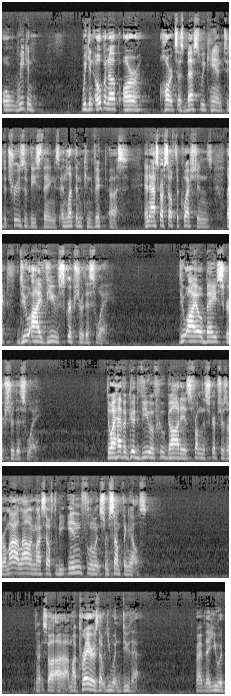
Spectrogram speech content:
or we can we can open up our hearts as best we can to the truths of these things and let them convict us and ask ourselves the questions like do i view scripture this way? Do i obey scripture this way do i have a good view of who god is from the scriptures or am i allowing myself to be influenced from something else right, so I, my prayer is that you wouldn't do that right that you would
